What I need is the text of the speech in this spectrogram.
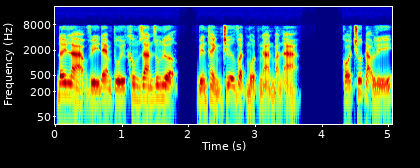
đây là vì đem túi không gian dung lượng, biến thành chữ vật một ngàn bản A. Có chút đạo lý.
